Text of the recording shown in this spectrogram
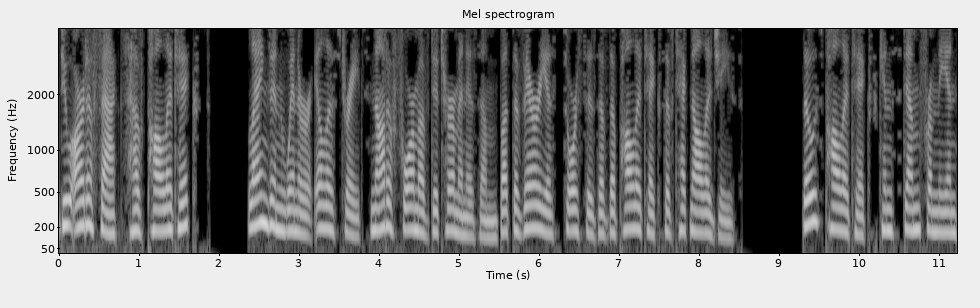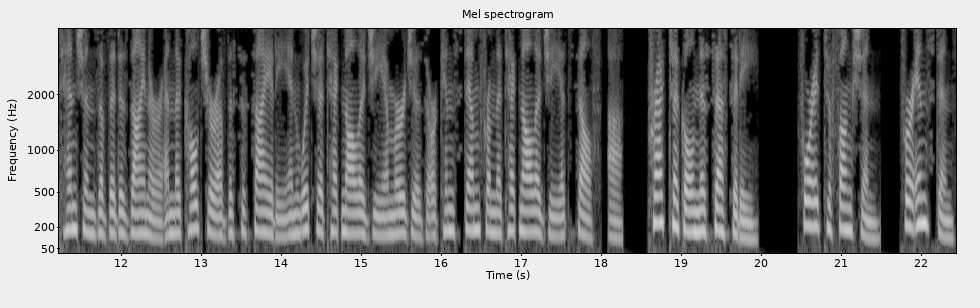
Do Artifacts Have Politics? Langdon Winner illustrates not a form of determinism but the various sources of the politics of technologies. Those politics can stem from the intentions of the designer and the culture of the society in which a technology emerges or can stem from the technology itself, a practical necessity for it to function. For instance,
